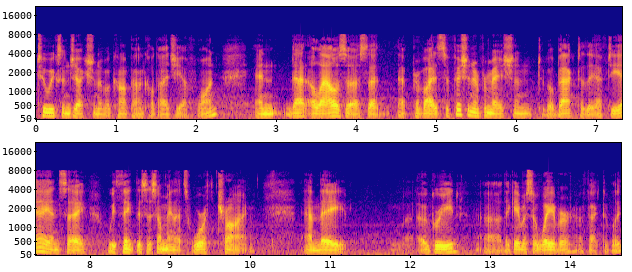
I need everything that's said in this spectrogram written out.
two weeks injection of a compound called IGF-1, and that allows us, that, that provides sufficient information to go back to the FDA and say, we think this is something that's worth trying. And they agreed. Uh, they gave us a waiver, effectively,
